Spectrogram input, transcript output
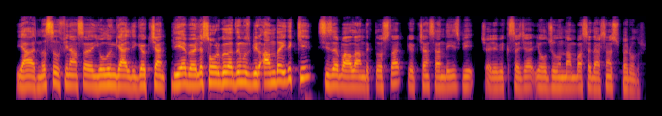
ya nasıl finansa yolun geldi Gökçen diye böyle sorguladığımız bir andaydık ki size bağlandık dostlar. Gökçen sendeyiz bir şöyle bir kısaca yolculuğundan bahsedersen süper olur.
